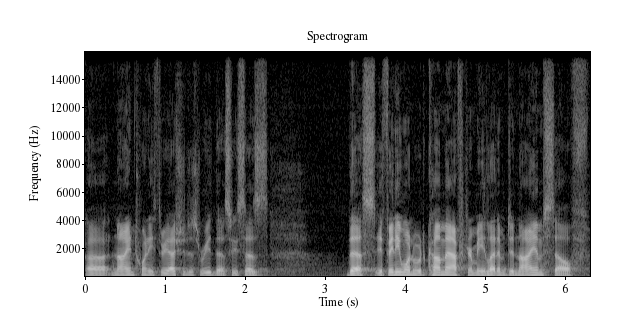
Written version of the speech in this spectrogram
uh, 9:23. I should just read this. He says, this If anyone would come after me, let him deny himself,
